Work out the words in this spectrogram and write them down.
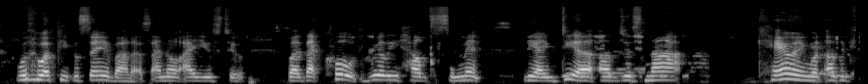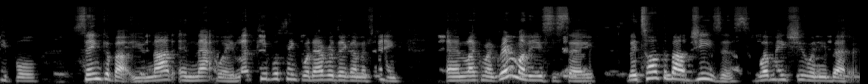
with what people say about us. I know i used to. But that quote really helped cement the idea of just not caring what other people think about you, not in that way. Let people think whatever they're going to think. And like my grandmother used to say, they talked about Jesus. What makes you any better?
